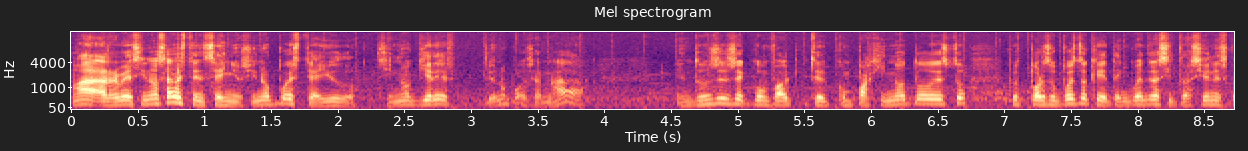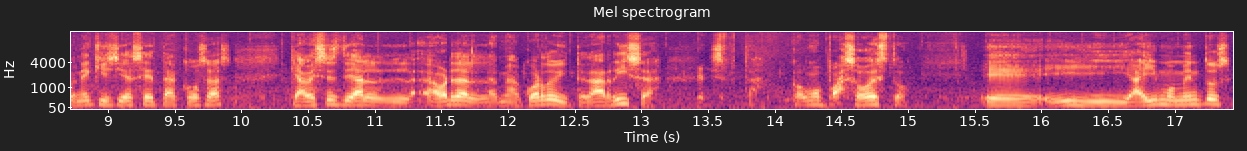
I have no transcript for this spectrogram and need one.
al revés, si no sabes, te enseño. Si no puedes, te ayudo. Si no quieres, yo no puedo hacer nada. Entonces se, compaginó todo esto, pues por supuesto que te encuentras situaciones con X, Y, Z, cosas que a veces de ahora me acuerdo y te da risa. ¿Cómo pasó esto? Eh, y hay momentos,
